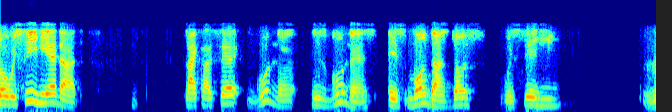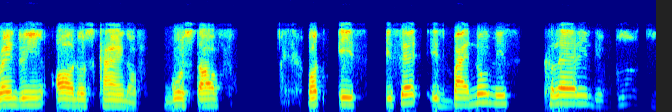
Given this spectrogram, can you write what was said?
So we see here that, like I said, goodness, His goodness is more than just we see Him rendering all those kind of good stuff, but it's, He said it's by no means clearing the guilty.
